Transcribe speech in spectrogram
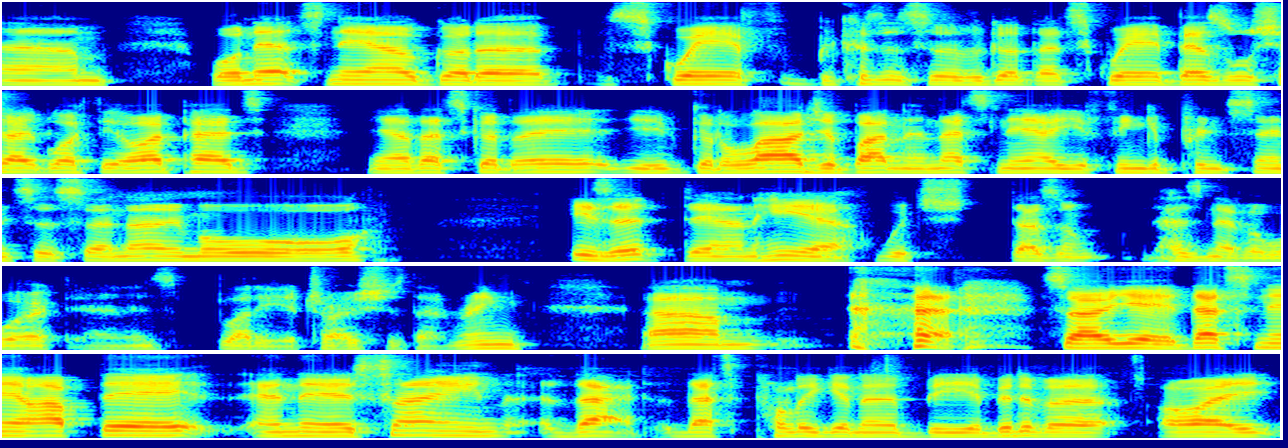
Um, well, now it's now got a square because it's sort of got that square bezel shape like the iPads. Now that's got there, you've got a larger button and that's now your fingerprint sensor. So no more is it down here, which doesn't has never worked and is bloody atrocious that ring. Um, so yeah, that's now up there, and they're saying that that's probably going to be a bit of a eye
